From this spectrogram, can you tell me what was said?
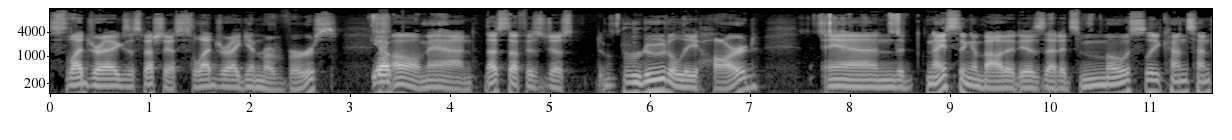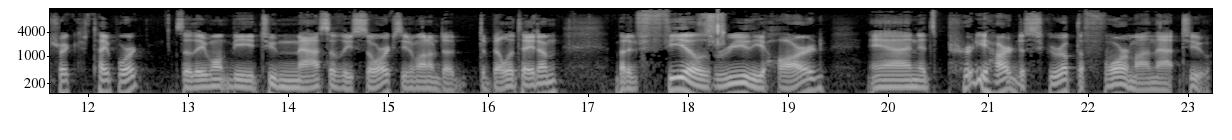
sled drags, especially a sled drag in reverse. Yep. Oh man, that stuff is just brutally hard. And the nice thing about it is that it's mostly concentric type work, so they won't be too massively sore because you don't want them to debilitate them. But it feels really hard, and it's pretty hard to screw up the form on that too.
